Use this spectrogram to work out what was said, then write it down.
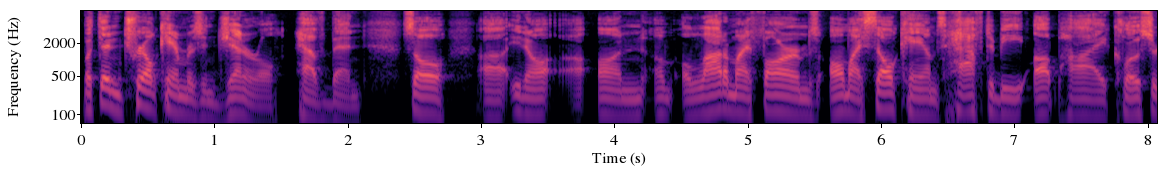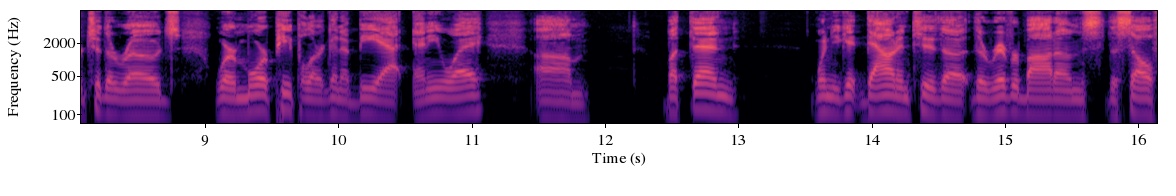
But then trail cameras in general have been. So, uh, you know, on a, lot of my farms, all my cell cams have to be up high, closer to the roads where more people are going to be at anyway. Um, but then when you get down into the the river bottoms, the cell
